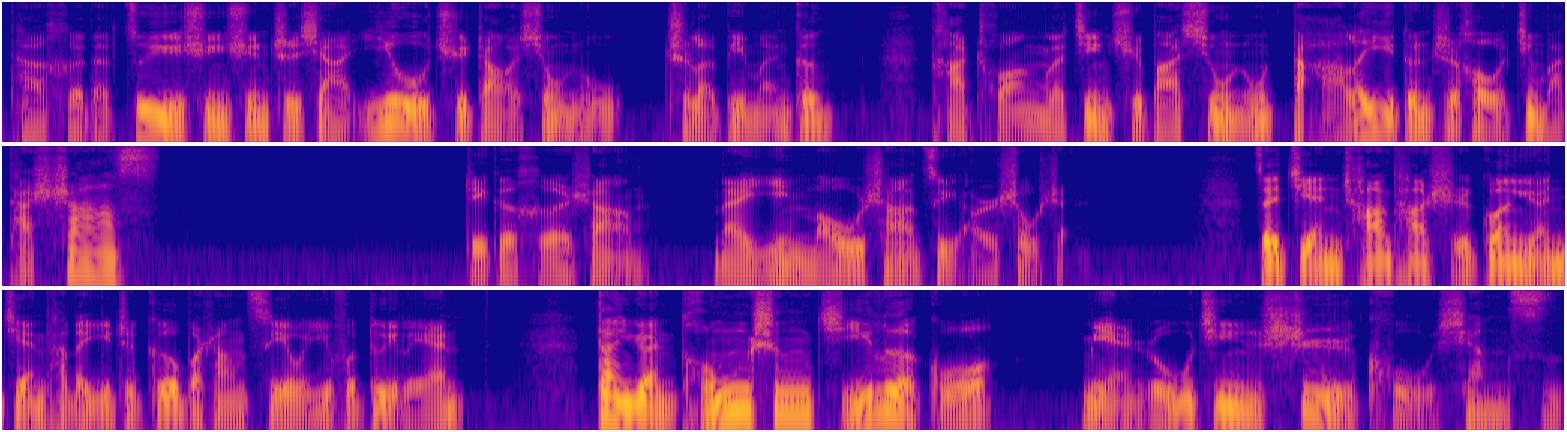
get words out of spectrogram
他喝得醉醺醺之下，又去找秀奴，吃了闭门羹。他闯了进去，把秀奴打了一顿之后，竟把他杀死。这个和尚乃因谋杀罪而受审。在检查他时，官员见他的一只胳膊上刺有一副对联：“但愿同生极乐国，免如今世苦相思。”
